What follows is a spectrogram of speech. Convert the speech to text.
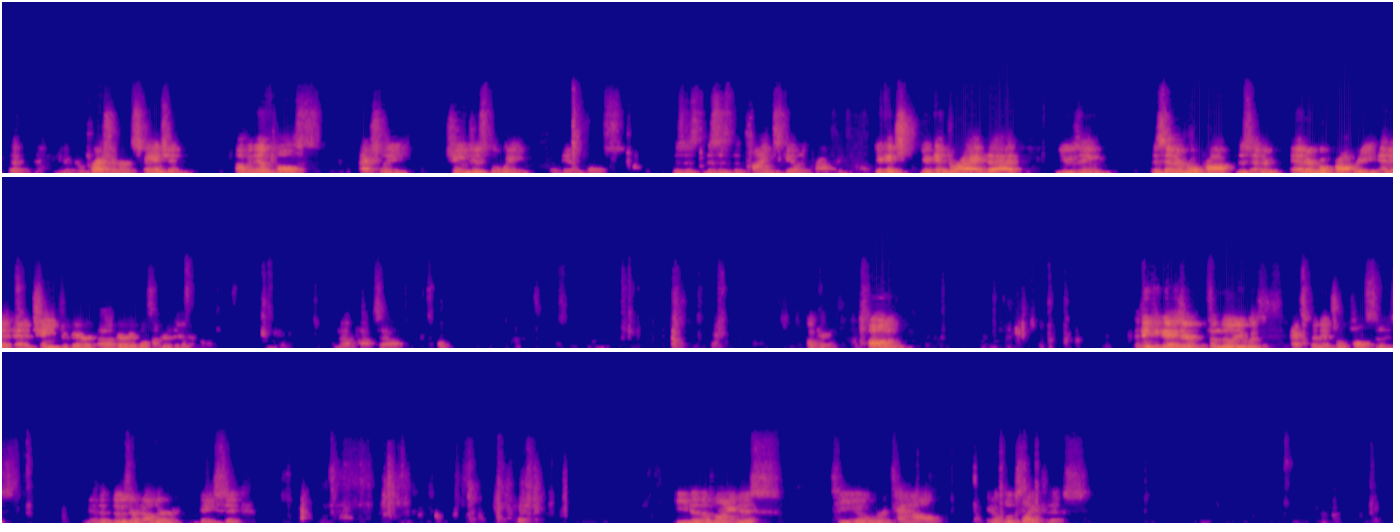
that you know compression or expansion of an impulse actually changes the weight of the impulse. This is this is the time scaling property you can you can derive that using this integral prop this integral property and a, and a change of var uh, variables under the integral. Okay. And that pops out. Okay. Um, I think you guys are familiar with exponential pulses. You know, th those are another basic e to the minus t over tau, you know, looks like this.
